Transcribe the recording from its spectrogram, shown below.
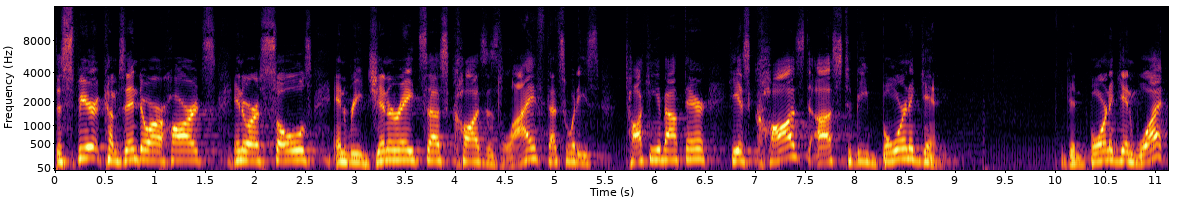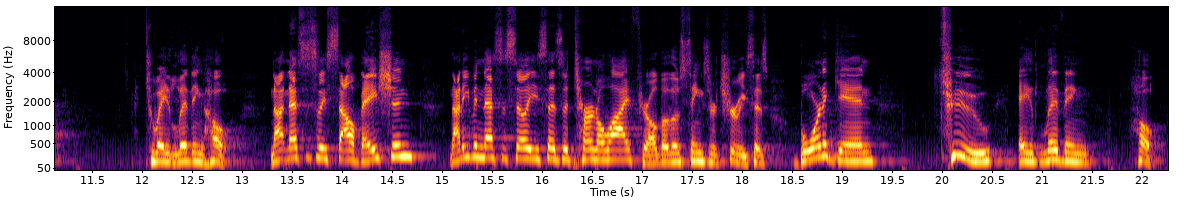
The Spirit comes into our hearts, into our souls, and regenerates us, causes life. That's what he's talking about there. He has caused us to be born again. Again, born again, what? To a living hope. Not necessarily salvation, not even necessarily, he says, eternal life here, although those things are true. He says, born again to a living hope.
